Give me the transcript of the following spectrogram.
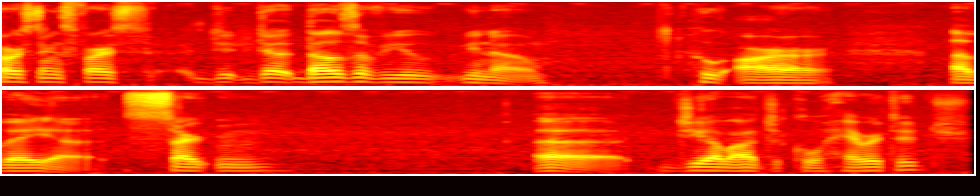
first things first, d- d- those of you, you know, who are of a uh, certain uh, geological heritage,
